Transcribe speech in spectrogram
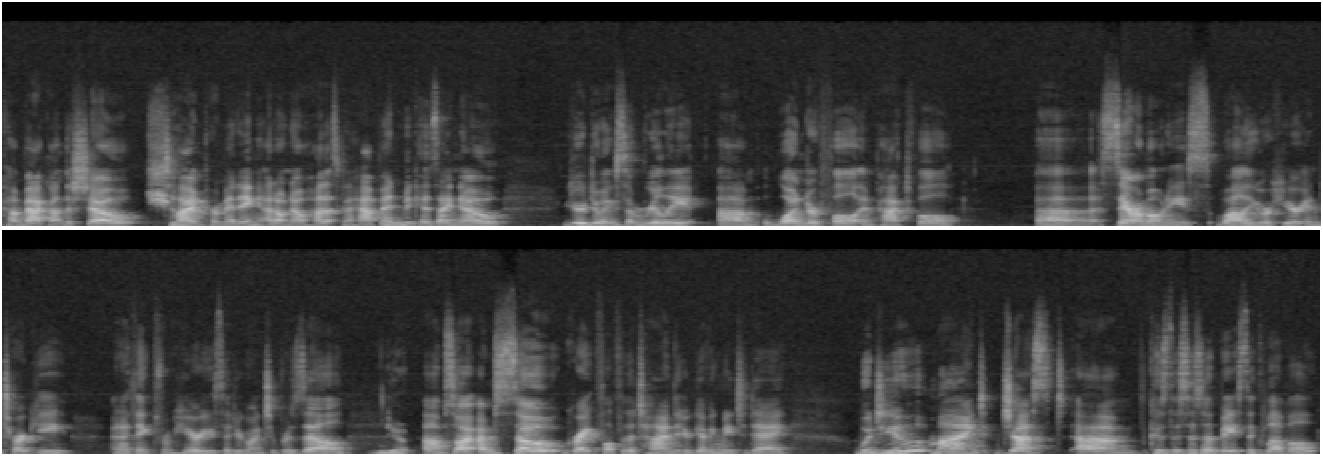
come back on the show, Sure. time permitting. I don't know how that's going to happen because I know you're doing some really um, wonderful, impactful uh, ceremonies while you're here in Turkey. And I think from here you said you're going to Brazil. Yeah. Um, so I, I'm so grateful for the time that you're giving me today. Would you mind just because this is a basic level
